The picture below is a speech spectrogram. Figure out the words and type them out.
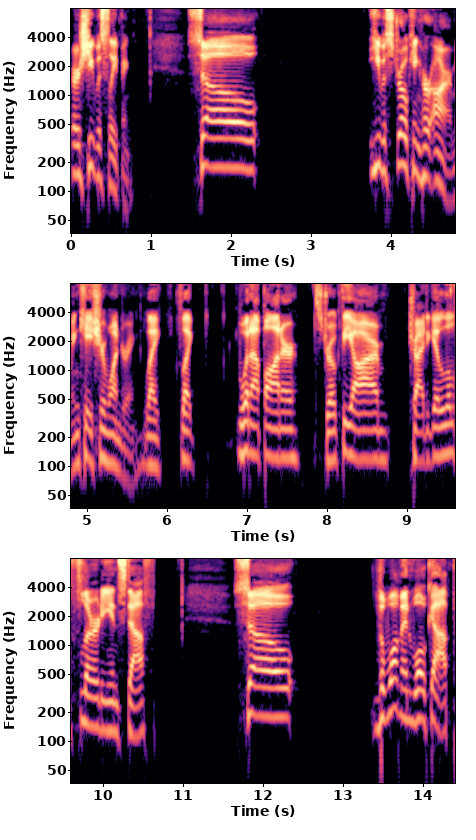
or she was sleeping. So he was stroking her arm, in case you're wondering. Like, like went up on her, stroked the arm, tried to get a little flirty and stuff. So the woman woke up,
